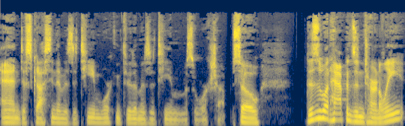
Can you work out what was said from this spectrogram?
and discussing them as a team, working through them as a team as a workshop. So this is what happens internally.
